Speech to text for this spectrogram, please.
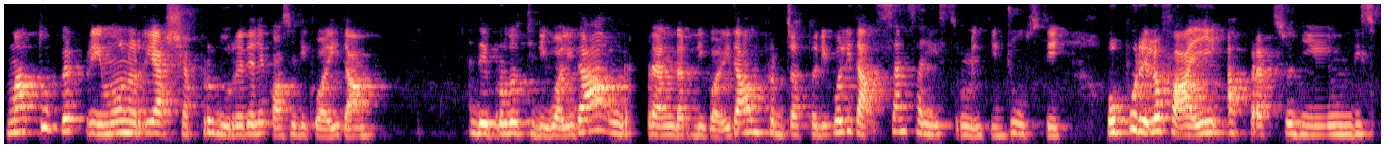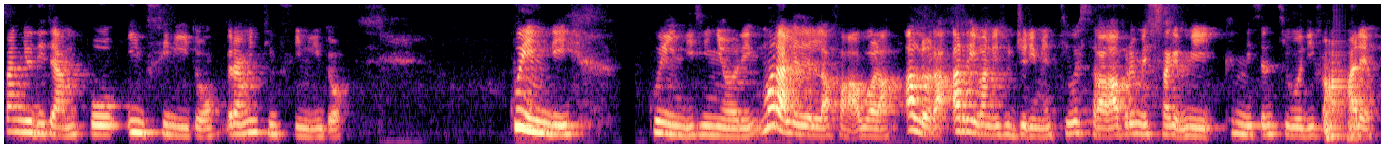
ma tu per primo non riesci a produrre delle cose di qualità, dei prodotti di qualità, un render di qualità, un progetto di qualità senza gli strumenti giusti, oppure lo fai a prezzo di un dispendio di tempo infinito, veramente infinito. Quindi, quindi signori, morale della favola. Allora, arrivano i suggerimenti, questa era la premessa che mi, che mi sentivo di fare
